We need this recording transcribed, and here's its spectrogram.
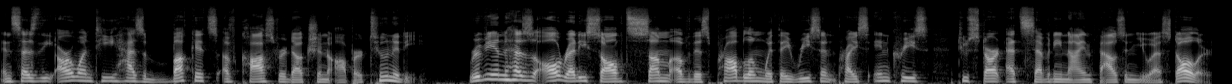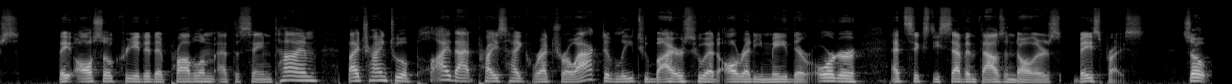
and says the R1T has buckets of cost reduction opportunity. Rivian has already solved some of this problem with a recent price increase to start at 79,000 US dollars. They also created a problem at the same time by trying to apply that price hike retroactively to buyers who had already made their order at $67,000 base price. So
